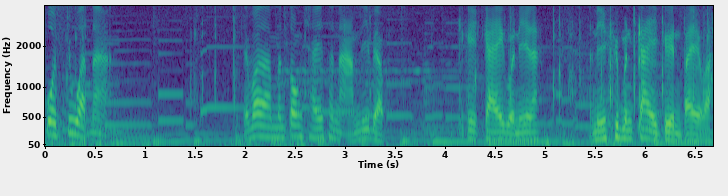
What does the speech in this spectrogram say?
คตรจวดน่ะ แต่ว่ามันต้องใช้สนามที่แบบไกลๆกว่านี้นะ อันนี้คือมันใกล้เกินไปว่ะ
